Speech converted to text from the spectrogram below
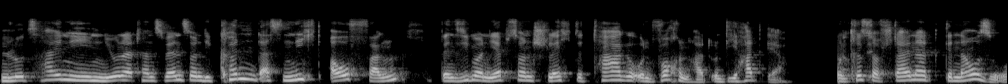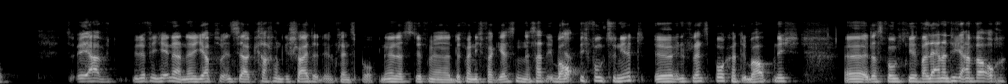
Lutz Heini, Jonathan Svensson, die können das nicht auffangen, wenn Simon Jepson schlechte Tage und Wochen hat. Und die hat er. Und Christoph Steinert genauso. Ja, wir dürfen nicht erinnern, ne? Japson ist ja krachend gescheitert in Flensburg. Ne? Das dürfen wir, dürfen wir nicht vergessen. Das hat überhaupt ja. nicht funktioniert äh, in Flensburg, hat überhaupt nicht äh, das funktioniert, weil er natürlich einfach auch,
